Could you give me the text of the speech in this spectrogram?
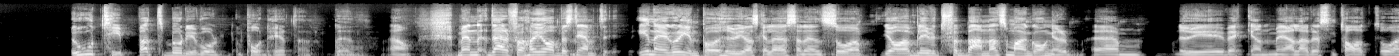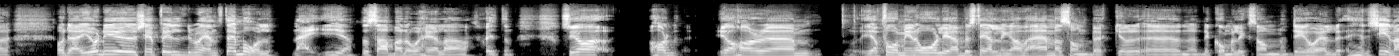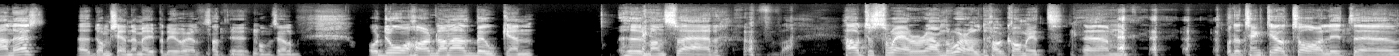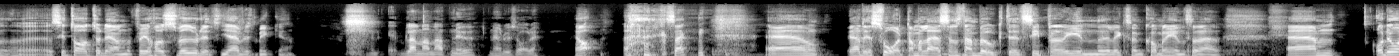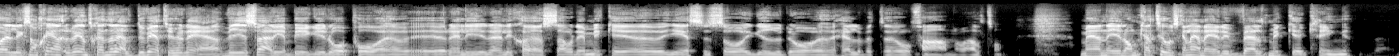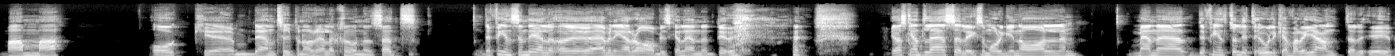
Otippat borde ju vår podd heta. Det, ja. Men därför har jag bestämt, innan jag går in på hur jag ska lösa den, så jag har blivit förbannad så många gånger um, nu i veckan med alla resultat. Och, och där gjorde ju Sheffield Wednesday mål. Nej, det sabbade då hela skiten. Så jag har, jag har um, jag får min årliga beställning av Amazon-böcker. Uh, det kommer liksom DHL. Tjena Anders! Uh, de känner mig på DHL. Så att det kommer så och då har bland annat boken Hur man svär. How to swear around the world har kommit. Um, och då tänkte jag ta lite uh, citat ur den, för jag har svurit jävligt mycket. Bland annat nu, när du sa det. Ja, exakt. Uh, ja, det är svårt när man läser en sån här bok. Det sipprar in, liksom kommer in sådär. Um, och då är liksom rent generellt, du vet ju hur det är. Vi i Sverige bygger ju då på eh, religiösa och det är mycket Jesus och Gud och helvete och fan och allt sånt. Men i de katolska länderna är det väldigt mycket kring mamma och eh, den typen av relationer. Så att det finns en del, eh, även i arabiska länder. Du, jag ska inte läsa liksom original, men eh, det finns då lite olika varianter. I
